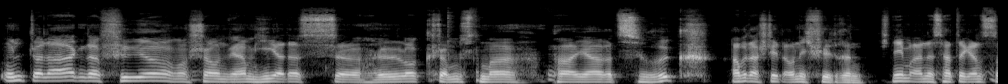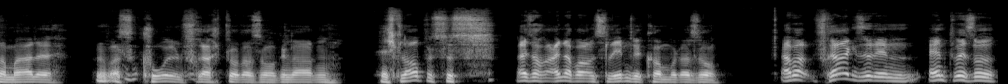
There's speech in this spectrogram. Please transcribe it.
Unterlagen dafür. Mal schauen, wir haben hier das äh, Log, da müssten wir ein paar Jahre zurück. Aber da steht auch nicht viel drin. Ich nehme an, es hat der ganz normale was Kohlenfracht oder so geladen. Ich glaube, es ist, da ist auch einer bei uns Leben gekommen oder so. Aber fragen Sie den Entwistle,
